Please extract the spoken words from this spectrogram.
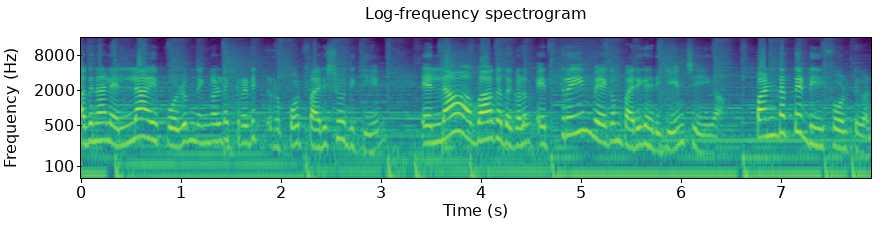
അതിനാൽ എല്ലായ്പ്പോഴും നിങ്ങളുടെ ക്രെഡിറ്റ് റിപ്പോർട്ട് പരിശോധിക്കുകയും എല്ലാ അപാകതകളും എത്രയും വേഗം പരിഹരിക്കുകയും ചെയ്യുക. പണ്ടത്തെ ഡീഫോൾട്ടുകൾ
